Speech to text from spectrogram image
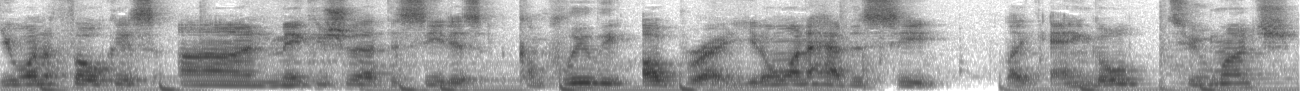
you want to focus on making sure that the seat is completely upright. You don't want to have the seat like angled too much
